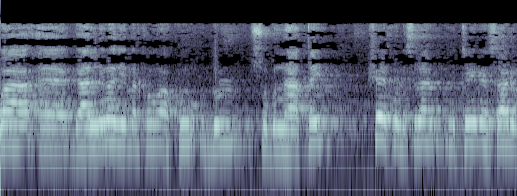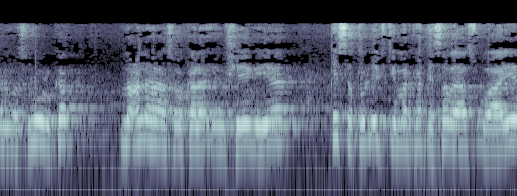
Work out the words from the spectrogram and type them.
Waa gaalnimadii marka waa ku dul sugnaatay. Shaykhulislaam ibnu taymiya saaribnu masluulka macnahaasoo kale ayuu sheegayaa qisatulifki marka qisadaas waaye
